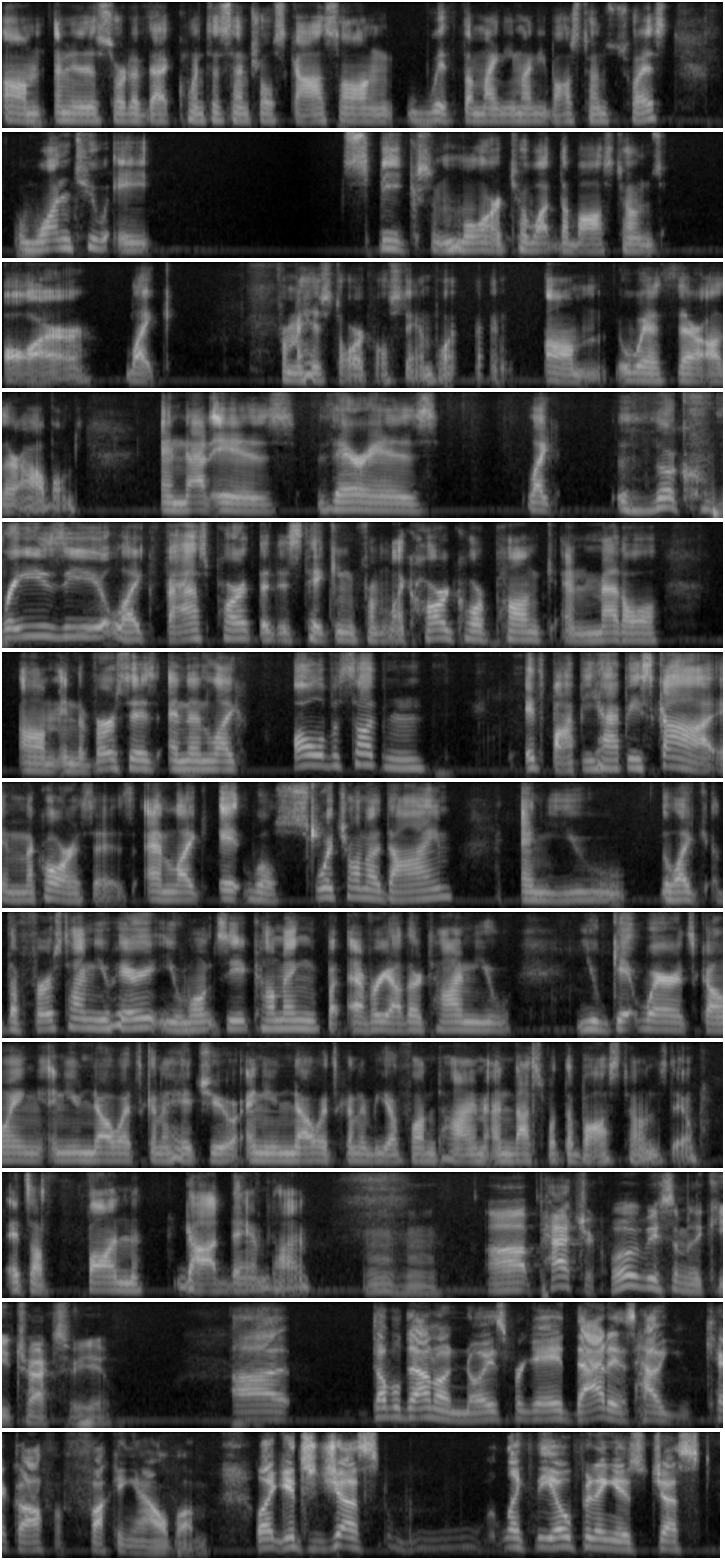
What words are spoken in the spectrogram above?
um, and it is sort of that quintessential ska song with the Mighty Mighty Bosstones twist. 128 speaks more to what the Bosstones are like from a historical standpoint um, with their other albums. And that is, there is like the crazy like fast part that is taking from like hardcore punk and metal um in the verses. And then like all of a sudden it's boppy happy ska in the choruses. And like it will switch on a dime. And you like the first time you hear it you won't see it coming. But every other time you you get where it's going and you know it's going to hit you and you know it's going to be a fun time and that's what the bosstones do it's a fun goddamn time Uh, Patrick, what would be some of the key tracks for you? uh, double down on Noise Brigade. That is how you kick off a fucking album. Like it's just like the opening is just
